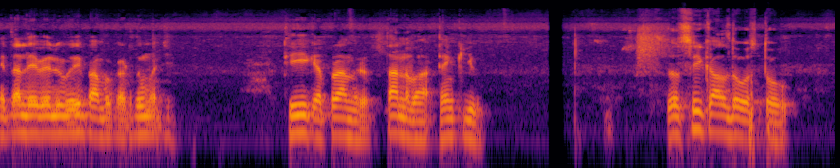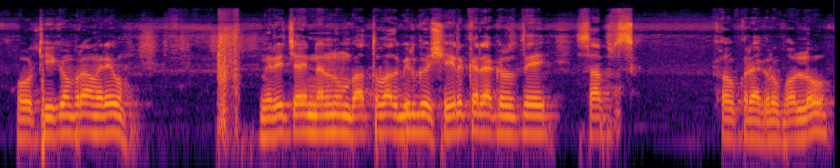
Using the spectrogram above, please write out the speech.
ਇਹ ਤਾਂ ਲੈਵਲ ਲੂ ਇਹਦੀ ਪੰਪ ਕੱਢ ਦੂੰ ਮੱਝ। ਠੀਕ ਹੈ ਭਰਾ ਮੇਰੇ ਧੰਨਵਾਦ ਥੈਂਕ ਯੂ ਸਤਿ ਸ੍ਰੀ ਅਕਾਲ ਦੋਸਤੋ। ਹੋਰ ਠੀਕ ਹੋ ਭਰਾ ਮੇਰੇ ਹੋ? ਮੇਰੇ ਚੈਨਲ ਨੂੰ ਵੱਧ ਤੋਂ ਵੱਧ ਵੀਡੀਓ ਸ਼ੇਅਰ ਕਰਿਆ ਕਰੋ ਤੇ ਸਬਸਕ੍ਰਾਈਬ ਕਰਿਆ ਕਰੋ ਫੋਲੋ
